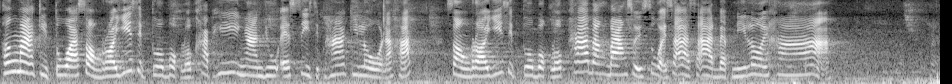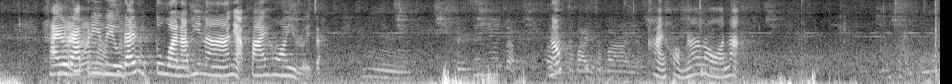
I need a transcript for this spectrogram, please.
เพิ่งมากี่ตัว 220 ตัวบวกลบค่ะพี่งาน US 45 กิโลนะคะ 220 ตัวบวกลบผ้าบางๆ สวยๆ สะอาดๆแบบนี้เลยค่ะ ใครรับรีวิวได้ทุกตัวนะพี่นะเนี่ย ป้ายห้อยอยู่เลยจ้ะอืมเป็นเสื้อยืดแบบเนอะสบายสบายๆอะขายของหน้าร้อนอะ่ะ ไม่ใส่ทั้งหมด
